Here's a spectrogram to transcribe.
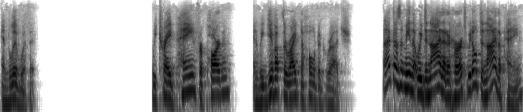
and live with it. We trade pain for pardon, and we give up the right to hold a grudge. Now, that doesn't mean that we deny that it hurts. We don't deny the pain.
